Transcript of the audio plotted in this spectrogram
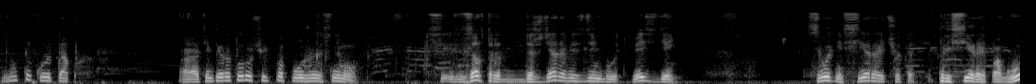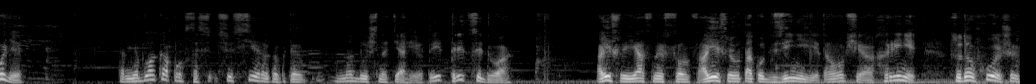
Ну, такой этап а температуру чуть попозже сниму. Завтра дождяра весь день будет. Весь день. Сегодня серое что-то. При серой погоде. Там не облака просто все серое как-то на дождь натягивает. И 32. А если ясное солнце? А если вот так вот в зените? Там вообще охренеть. Сюда входишь и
